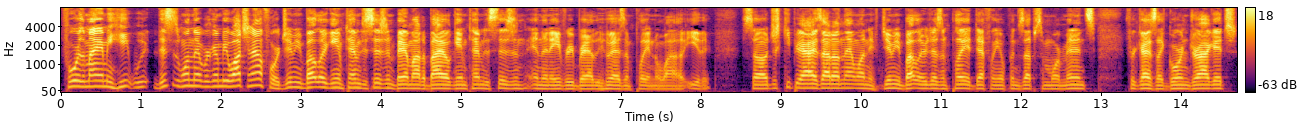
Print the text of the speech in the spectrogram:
For the Miami Heat, we, this is one that we're going to be watching out for. Jimmy Butler, game time decision. Bam Adebayo, game time decision. And then Avery Bradley, who hasn't played in a while either. So just keep your eyes out on that one. If Jimmy Butler doesn't play, it definitely opens up some more minutes for guys like Goran Dragic,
